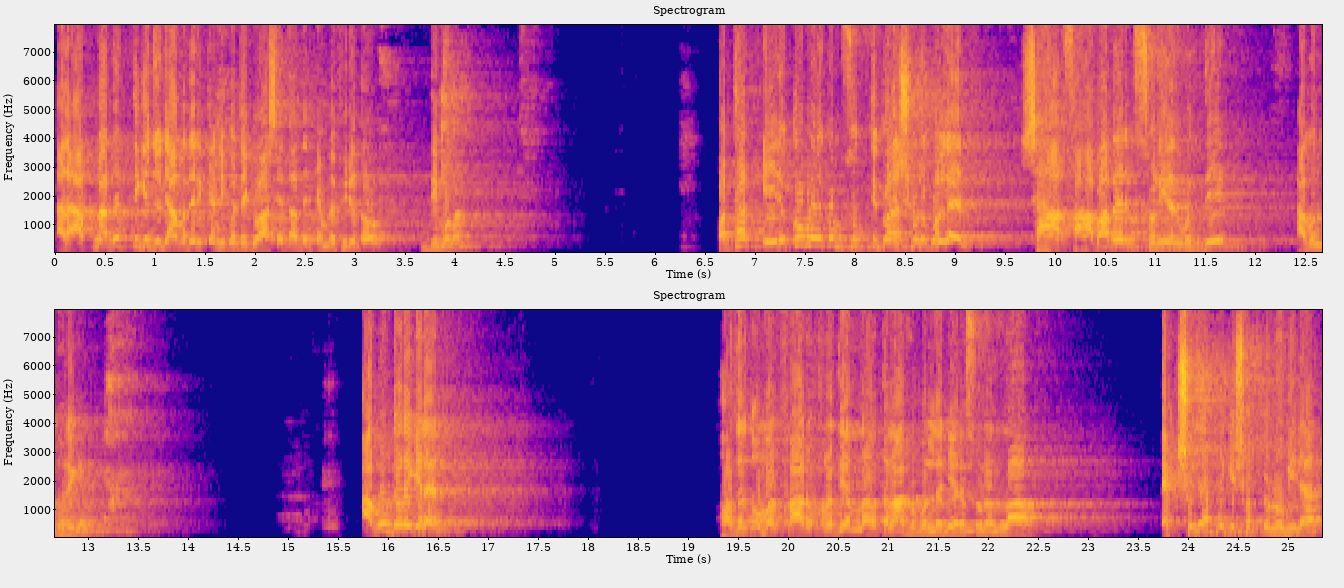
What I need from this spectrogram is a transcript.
আর আপনাদের থেকে যদি আমাদেরকে নিকটে কেউ আসে, তাদেরকে আমরা ফিরত দিব না। অর্থাৎ এরকম এরকম চুক্তি করা শুরু করলেন সাহা- সাহাবাদের শরীরের মধ্যে আগুন ধরে গেলেন। আগুন ধরে গেলেন। হজরত উমর ফারুক রাজি আল্লাহ তালু বললেন, ইয়া রাসূলুল্লাহ অ্যাকচুয়ালি আপনি কি সত্য নবী না?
